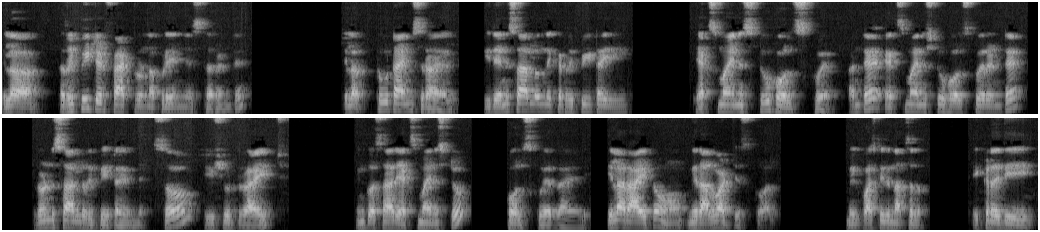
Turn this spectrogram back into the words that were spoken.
ఇలా రిపీటెడ్ ఫ్యాక్టర్ ఉన్నప్పుడు ఏం చేస్తారంటే ఇలా టూ టైమ్స్ రాయాలి. ఇది ఎన్నిసార్లు ఉంది ఇక్కడ రిపీట్ అయ్యి? X minus two whole square అంటే x minus two whole square అంటే రెండు సార్లు రిపీట్ అయింది. సో యూ షుడ్ రైట్ ఇంకోసారి x minus two whole square రాయాలి. ఇలా రాయటం మీరు అలవాటు చేసుకోవాలి. మీకు ఫస్ట్ ఇది నచ్చదు. ఇక్కడ ఇది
